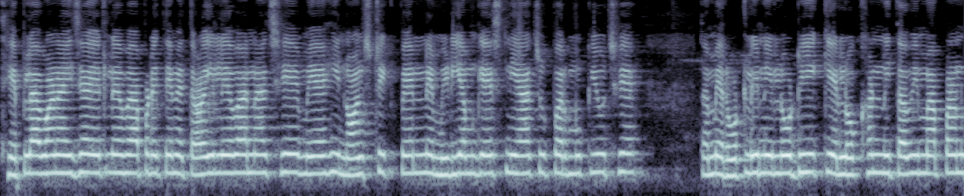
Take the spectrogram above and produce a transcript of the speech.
થેપલા વણાઈ જાય એટલે હવે આપણે તેને તળી લેવાના છે. મેં અહીં નોનસ્ટિક પેનને મીડિયમ ગેસની આંચ ઉપર મૂક્યું છે. તમે રોટલીની લોઢી કે લોખંડની તવીમાં પણ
